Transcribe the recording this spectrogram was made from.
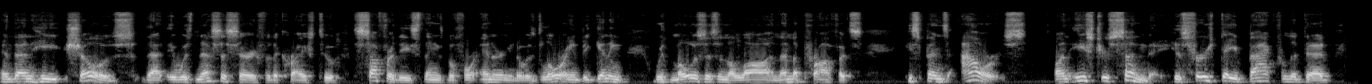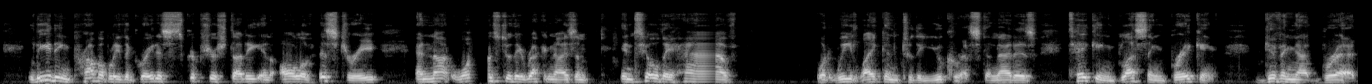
And then he shows that it was necessary for the Christ to suffer these things before entering into his glory. And beginning with Moses and the law and then the prophets, he spends hours on Easter Sunday, his first day back from the dead, leading probably the greatest scripture study in all of history. And not once do they recognize him until they have what we liken to the Eucharist, and that is taking, blessing, breaking, giving that bread.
